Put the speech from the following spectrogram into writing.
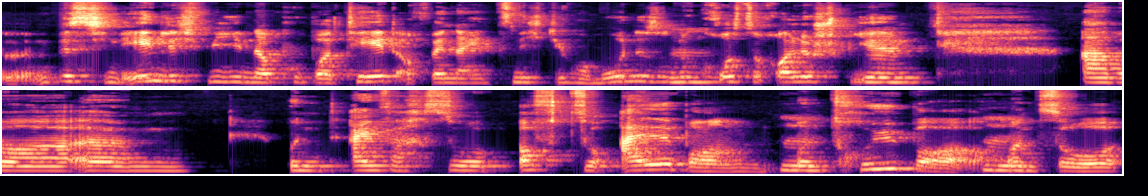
äh, ein bisschen ähnlich wie in der Pubertät, auch wenn da jetzt nicht die Hormone so eine mhm. große Rolle spielen. Mhm. Aber ähm, und einfach so oft so albern hm. und drüber hm. und so.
